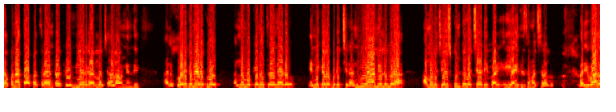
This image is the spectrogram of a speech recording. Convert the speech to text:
తపన తాపత్రయం డాక్టర్ ఎంవీఆర్ గారిలో చాలా ఉండింది. ఆయన కోరిక మేరకు అన్న ముఖ్యమంత్రి అయినాడు. ఎన్నికలప్పుడు ఇచ్చిన అన్ని హామీలు కూడా అమలు చేసుకుంటూ వచ్చాడు ఈ ఐదు సంవత్సరాలు. మరి ఇవాళ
